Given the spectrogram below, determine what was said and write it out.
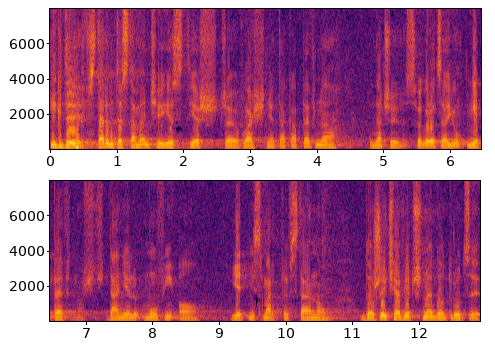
I gdy w Starym Testamencie jest jeszcze właśnie taka pewna, znaczy swego rodzaju niepewność. Daniel mówi o jedni zmartwychwstaną do życia wiecznego, drudzy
